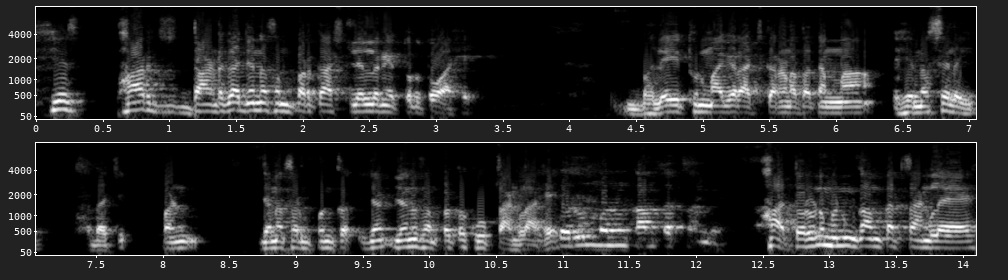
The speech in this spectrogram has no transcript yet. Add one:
हे फार दांडगा जनसंपर्क असलेलं नेतृत्व आहे. भले इथून मागे राजकारण आता त्यांना हे नसेलही कदाचित पण जनसंपर्क जन- जनसंपर्क खूप चांगला आहे. तरुण म्हणून कामकाज चांगलं आहे? हा तरुण म्हणून कामकाज चांगलं आहे?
